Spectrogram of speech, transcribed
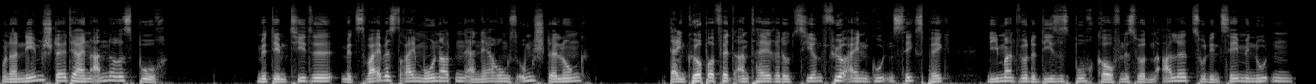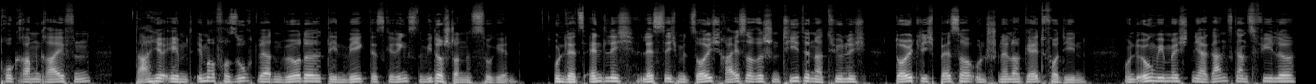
und daneben stellt er ein anderes Buch mit dem Titel Mit zwei bis drei Monaten Ernährungsumstellung dein Körperfettanteil reduzieren für einen guten Sixpack, niemand würde dieses Buch kaufen. Es würden alle zu den 10 Minuten Programm greifen, da hier eben immer versucht werden würde, den Weg des geringsten Widerstandes zu gehen. Und letztendlich lässt sich mit solch reißerischen Titeln natürlich deutlich besser und schneller Geld verdienen. Und irgendwie möchten ja ganz, ganz viele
